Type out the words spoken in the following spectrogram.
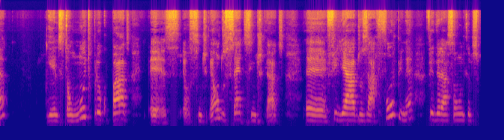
e eles estão muito preocupados, é, é, é um dos sete sindicatos é, filiados à FUMP, né, Federação Única dos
